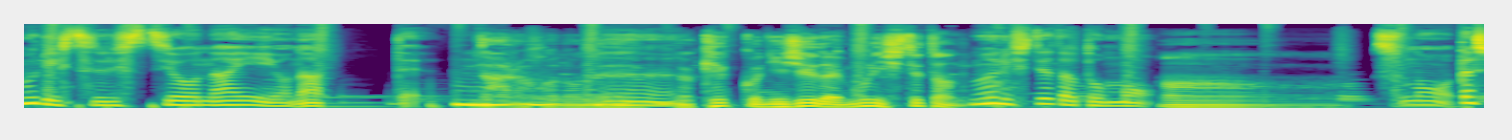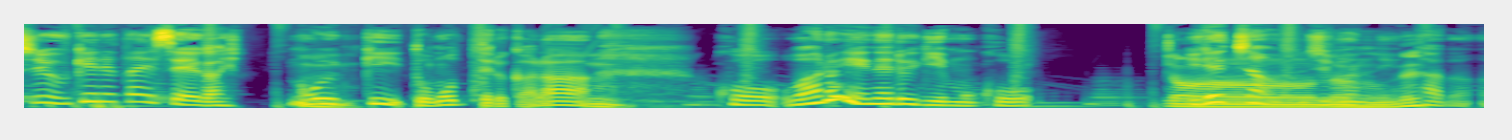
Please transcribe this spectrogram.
無理する必要ないよななるほどね、うん。結構20代無理してたんだ。無理してたと思う。あその私受け入れ体制が大きいと思ってるから、あ、うんこう悪いエネルギーもこう入れちゃうの自分に、あーなるほ多分。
